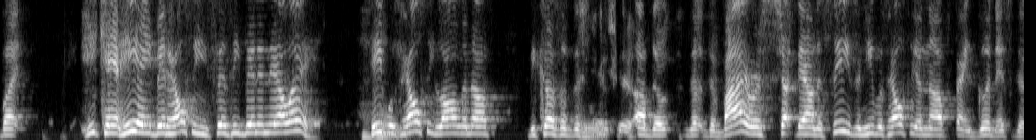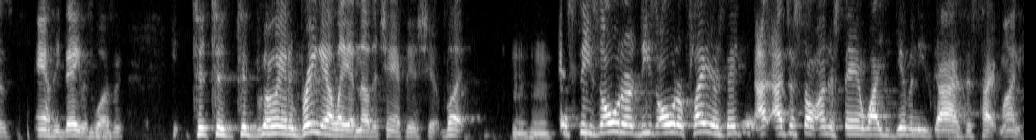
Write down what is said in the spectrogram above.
but he can't. He ain't been healthy since he been in L.A. Mm-hmm. He was healthy long enough because of the yeah, of the, the, the virus shut down the season. He was healthy enough, thank goodness, because Anthony Davis mm-hmm. wasn't to, to to go ahead and bring LA another championship. But mm-hmm. it's these older these older players. They I, I just don't understand why you're giving these guys this type money.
